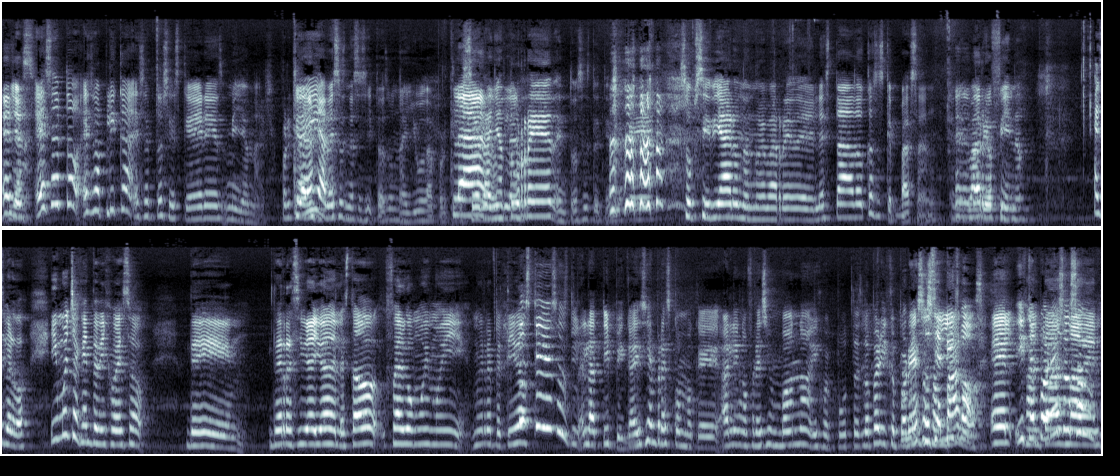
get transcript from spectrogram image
Ya. Excepto, eso aplica, excepto si es que eres millonario. Porque Claro. ahí a veces necesitas una ayuda porque Claro, se daña claro. tu red, entonces te tienen que subsidiar una nueva red del Estado, cosas que pasan en, el barrio, fino. Es verdad. Y mucha gente dijo eso de, de recibir ayuda del Estado. Fue algo muy, muy, muy repetido. Es que eso es la típica. Y siempre es como que alguien ofrece un bono, hijo de puta, es lo peor. Y que por eso son vagos. el Y que por eso son... del-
